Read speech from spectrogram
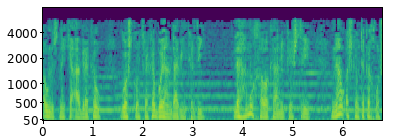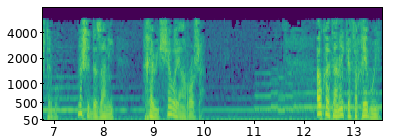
ئەو نووسنەی کە ئاگرەکە و گۆشت کۆترەکە بۆیان دابین کردی لە هەموو خەوەکانی پێشتری ناو ئەشکەوتەکە خۆشتر بوو نەشت دەزانی خەوی شەوە یان ڕۆژە ئەو کاتانەی کە فەقێ بووی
